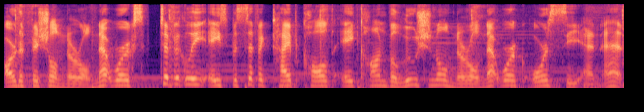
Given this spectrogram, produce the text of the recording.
artificial neural networks, typically a specific type called a convolutional neural network or CNN.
